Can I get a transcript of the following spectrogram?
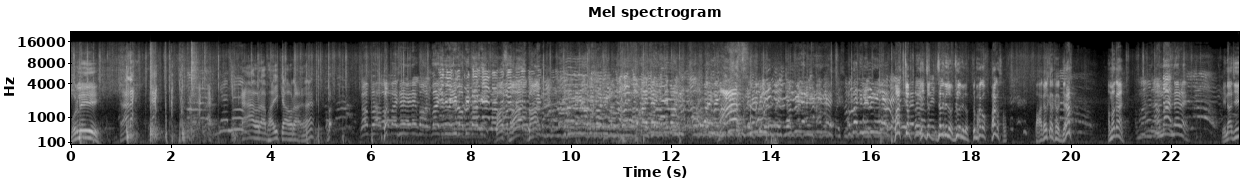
मुरली। क्या हो रहा भाई क्या हो रहा है? बस बस बस बस चुप जल- जल्दी लो जल्दी लो भागो भागो सालो। पागल कर कर गया अम्मा कहाँ है? मीना जी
